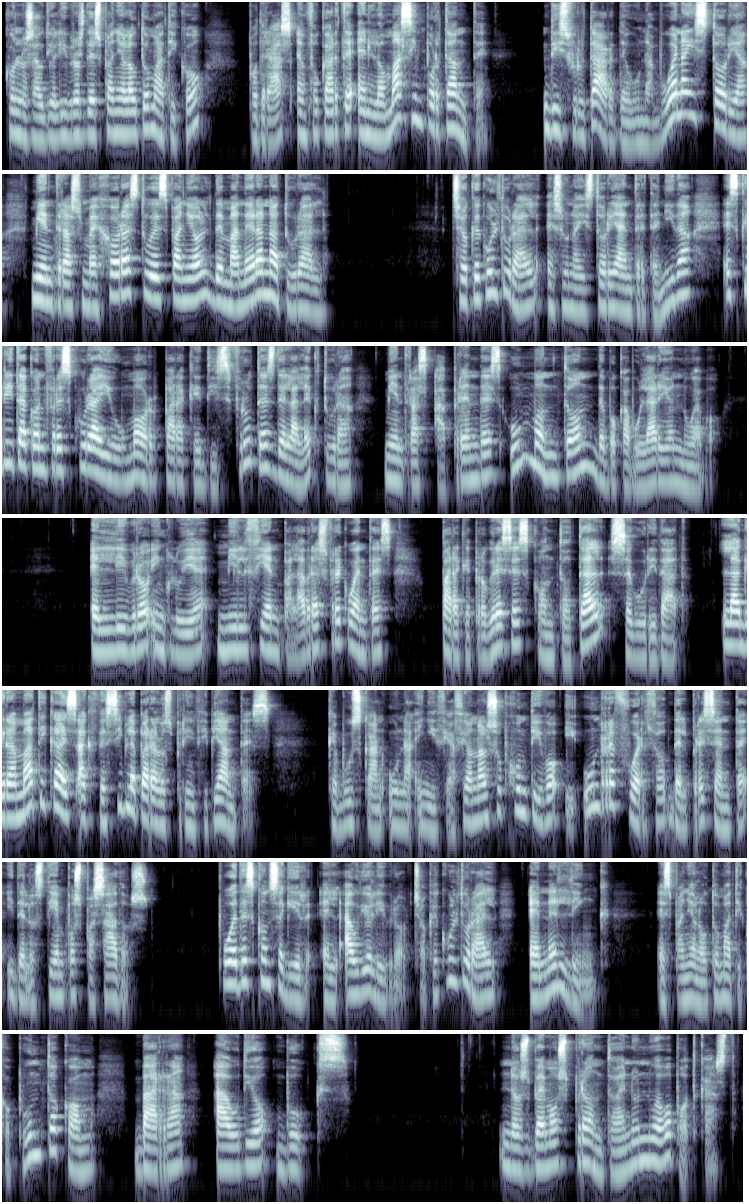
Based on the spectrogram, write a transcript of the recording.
Con los audiolibros de español automático podrás enfocarte en lo más importante, disfrutar de una buena historia mientras mejoras tu español de manera natural. Choque Cultural es una historia entretenida escrita con frescura y humor para que disfrutes de la lectura mientras aprendes un montón de vocabulario nuevo. El libro incluye 1100 palabras frecuentes para que progreses con total seguridad. La gramática es accesible para los principiantes, que buscan una iniciación al subjuntivo y un refuerzo del presente y de los tiempos pasados. Puedes conseguir el audiolibro Choque Cultural en el link españolautomático.com barra audiobooks. Nos vemos pronto en un nuevo podcast.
